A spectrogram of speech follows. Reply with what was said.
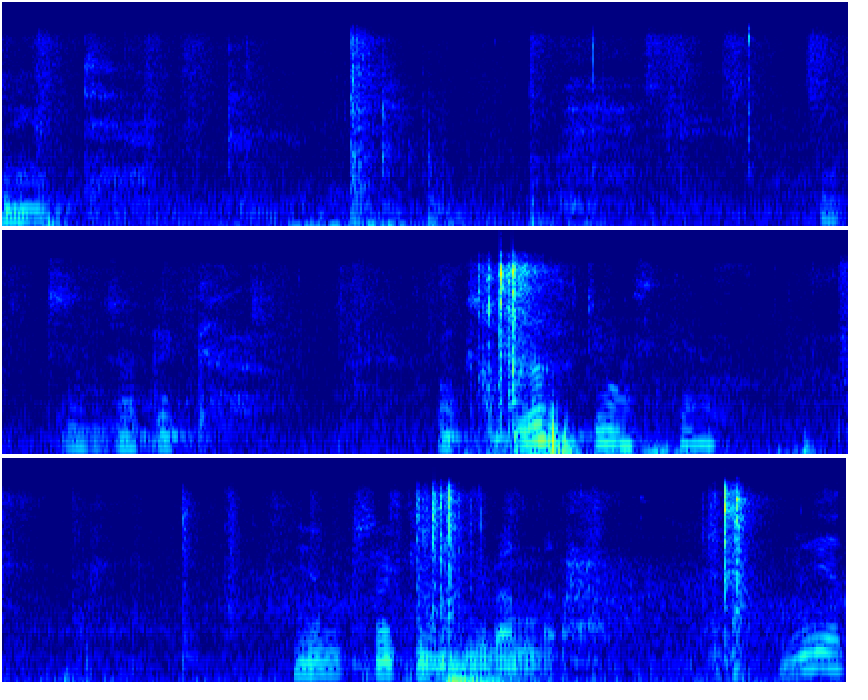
nii et siin saab kõik uks lahti uuesti ja ja ukse kinni panna. nii et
